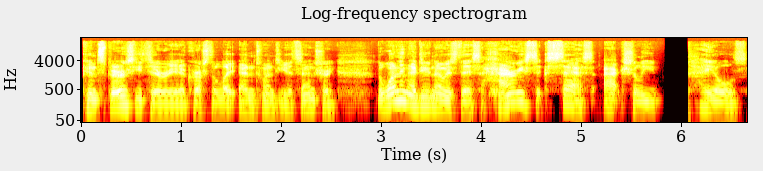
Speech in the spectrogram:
conspiracy theory across the late end 20th century. The one thing I do know is this: Harry's success actually pales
